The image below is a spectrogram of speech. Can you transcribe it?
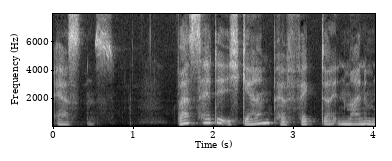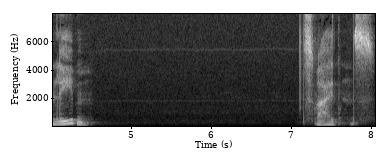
Erstens, was hätte ich gern perfekter in meinem Leben? Zweitens,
